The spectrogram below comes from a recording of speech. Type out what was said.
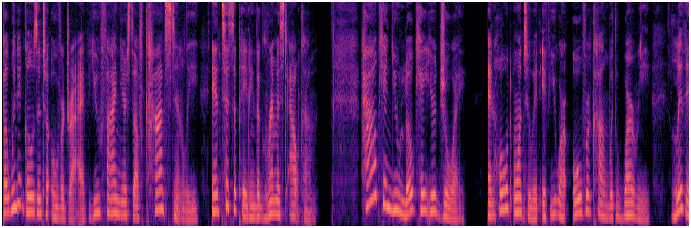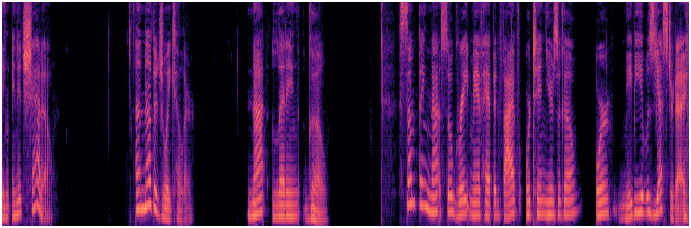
but when it goes into overdrive, you find yourself constantly anticipating the grimmest outcome. How can you locate your joy and hold on to it if you are overcome with worry, living in its shadow? Another joy killer not letting go. Something not so great may have happened five or 10 years ago, or maybe it was yesterday,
